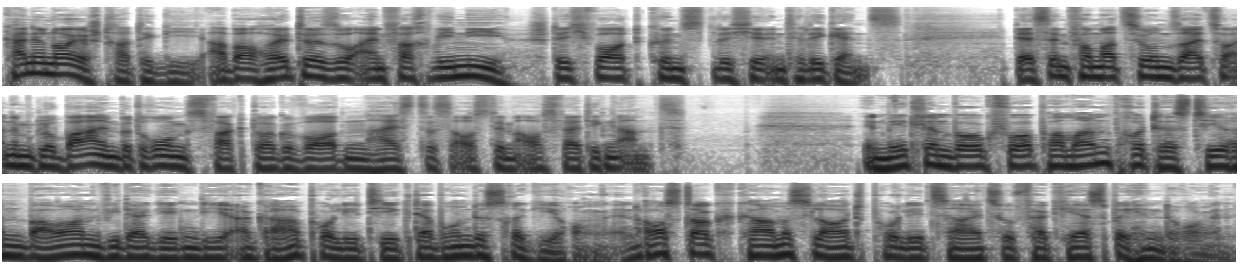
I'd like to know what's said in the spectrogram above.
Keine neue Strategie, aber heute so einfach wie nie. Stichwort künstliche Intelligenz. Desinformation sei zu einem globalen Bedrohungsfaktor geworden, heißt es aus dem Auswärtigen Amt. In Mecklenburg-Vorpommern protestieren Bauern wieder gegen die Agrarpolitik der Bundesregierung. In Rostock kam es laut Polizei zu Verkehrsbehinderungen.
